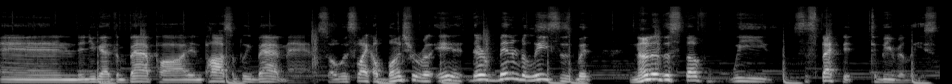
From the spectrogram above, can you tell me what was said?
And then you got the Batpod and possibly Batman. So it's like a bunch of it, there have been releases, but none of the stuff we suspected to be released.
